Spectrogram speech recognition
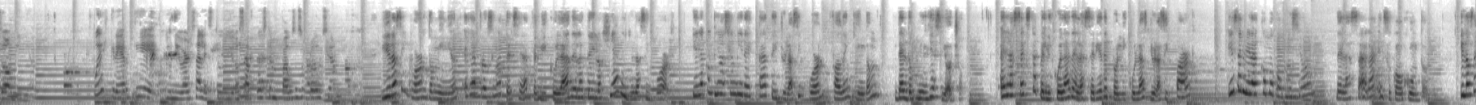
Dominion. ¿Puedes creer que Universal Studios ha puesto en pausa su producción? Jurassic World Dominion es la próxima tercera película de la trilogía de Jurassic World y la continuación directa de Jurassic World Fallen Kingdom del 2018. Es la sexta película de la serie de películas Jurassic Park y servirá como conclusión de la saga en su conjunto. Y lo sé,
